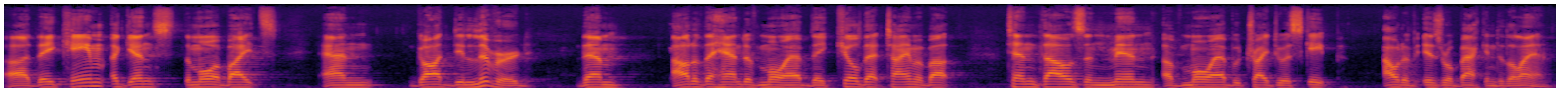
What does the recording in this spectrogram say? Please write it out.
uh, they came against the Moabites, and God delivered them out of the hand of Moab. They killed that time about 10,000 men of Moab who tried to escape out of Israel back into the land.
